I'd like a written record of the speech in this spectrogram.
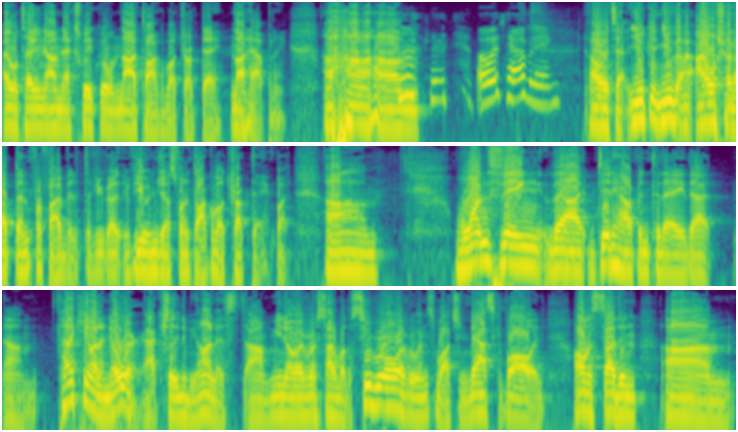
I will tell you now, next week we will not talk about Truck Day. Not happening. um, oh, it's happening. oh, it's you can you. I will shut up then for five minutes if you guys if you and Jess want to talk about Truck Day. But um, one thing that did happen today that um, kind of came out of nowhere, actually, to be honest. Um, you know, everyone's talking about the Super Bowl, everyone's watching basketball, and all of a sudden, um,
